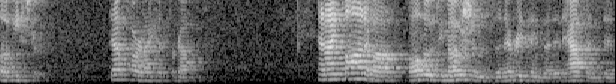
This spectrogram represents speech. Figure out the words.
of Easter. That part I had forgotten. And I thought about all those emotions and everything that had happened, and,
